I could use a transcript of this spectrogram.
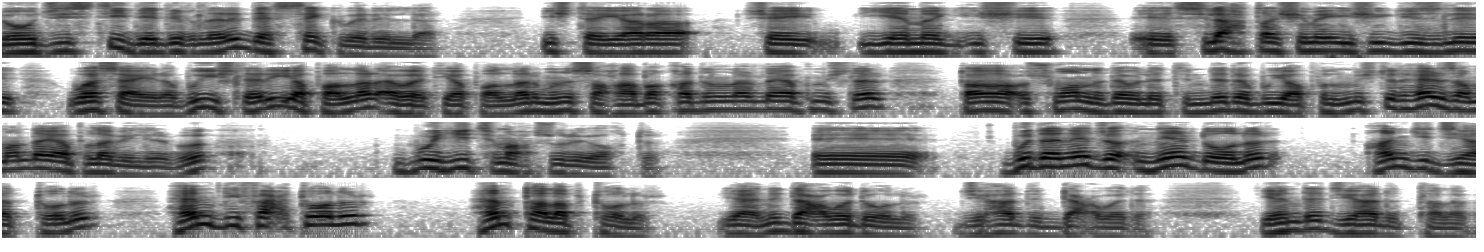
Lojisti dedikleri destek verirler. İşte yara, şey yemek işi, e, silah taşıma işi gizli vesaire. Bu işleri yaparlar. Evet yaparlar. Bunu sahaba kadınlar da yapmışlar. Ta Osmanlı Devleti'nde de bu yapılmıştır. Her zaman da yapılabilir bu. Bu hiç mahsuru yoktur. E, bu da ne, nerede olur? Hangi cihatta olur? Hem difa'ta olur hem talapta olur. Yani davada olur. Cihad-ı davada. Yani de cihad-ı talep.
